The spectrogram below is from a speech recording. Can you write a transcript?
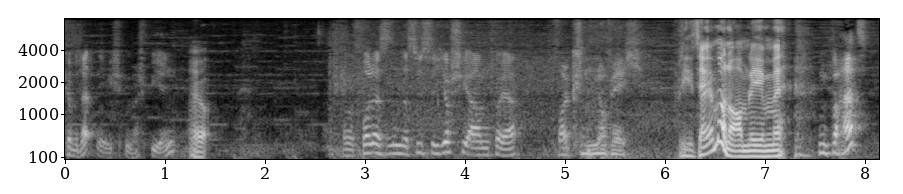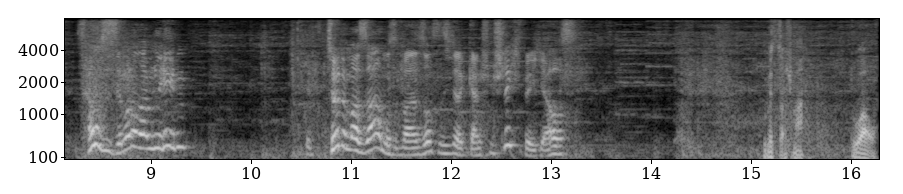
Können wir das nämlich mal spielen. Ja. Aber voll das ist das süße Yoshi-Abenteuer. Voll knuffig. Die ist ja immer noch am Leben, ey. Was? Samus ist immer noch am Leben? Jetzt töte mal Samus, weil ansonsten sieht das ganz schön schlecht für ich aus. Mist euch mal. Du auch.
